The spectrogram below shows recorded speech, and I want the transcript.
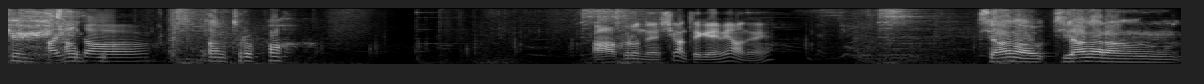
오케이. 다음, 아니다. 다음 트로퍼. 아 그러네 시간 되게 애매하네. 디아나, 디아나랑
